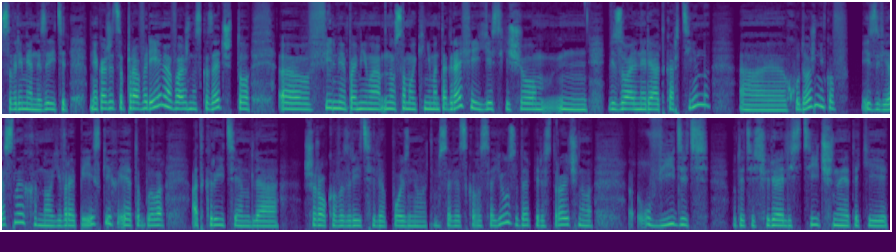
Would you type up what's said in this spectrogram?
современный зритель. Мне кажется, про время важно сказать, что э, в фильме помимо ну, самой кинематографии есть еще м, визуальный ряд картин э, художников известных, но европейских, и это было открытием для широкого зрителя позднего там, Советского Союза, да, перестроечного, увидеть вот эти сюрреалистичные, такие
